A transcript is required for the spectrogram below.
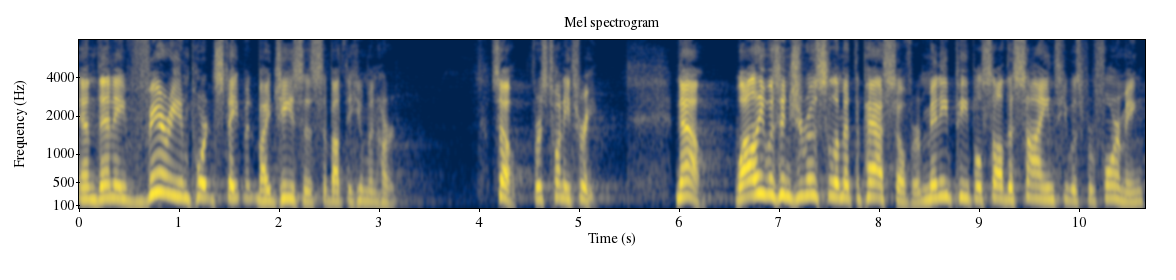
And then a very important statement by Jesus about the human heart. So, verse 23. Now, while he was in Jerusalem at the Passover, many people saw the signs he was performing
